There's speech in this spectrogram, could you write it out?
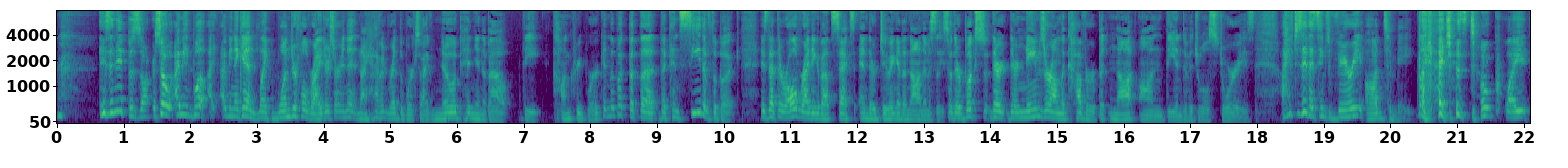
Isn't it bizarre? So, I mean, well, I, I mean, again, like wonderful writers are in it, and I haven't read the work, so I have no opinion about the concrete work in the book but the the conceit of the book is that they're all writing about sex and they're doing it anonymously. So their books their their names are on the cover but not on the individual stories. I have to say that seems very odd to me. Like i just don't quite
